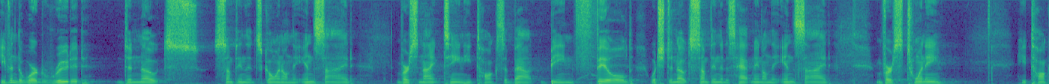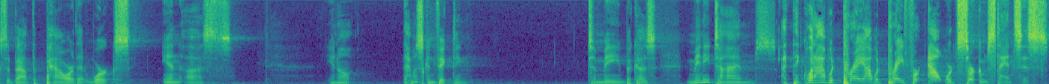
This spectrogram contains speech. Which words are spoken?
Even the word rooted denotes something that's going on the inside. Verse 19, he talks about being filled, which denotes something that is happening on the inside. Verse 20, he talks about the power that works in us. You know, that was convicting to me because many times I think what I would pray, I would pray for outward circumstances.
